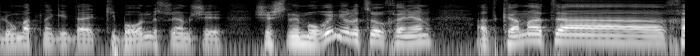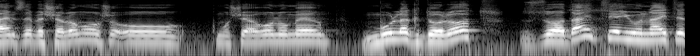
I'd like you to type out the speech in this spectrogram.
לעומת נגיד הקיבעון מסוים ש, שיש למוריניו לצורך העניין, עד כמה אתה חי עם זה בשלום או, או כמו שאהרון אומר, מול הגדולות, זו עדיין תהיה יונייטד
